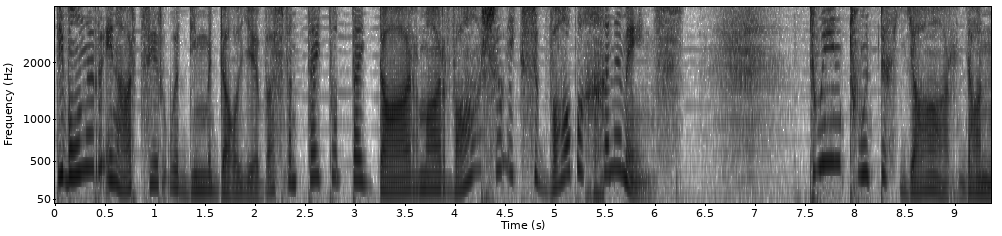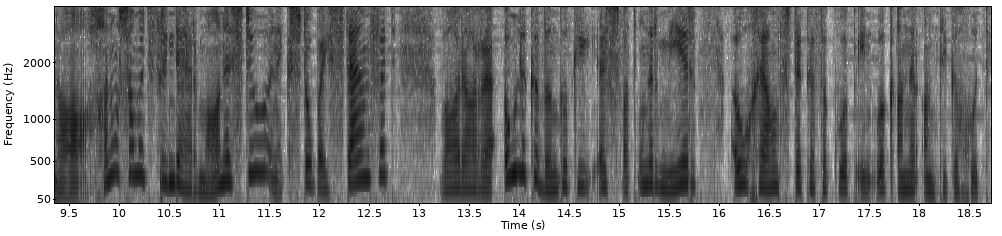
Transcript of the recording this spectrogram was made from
Die wonder en hartseer oor die medalje was van tyd tot tyd daar, maar waar sou ek soek? Waar begin 'n mens? 22 jaar daarna gaan ons saam met vriende Hermanus toe en ek stop by Stanford waar daar 'n oulike winkeltjie is wat onder meer ou geldstukke verkoop en ook ander antieke goed.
